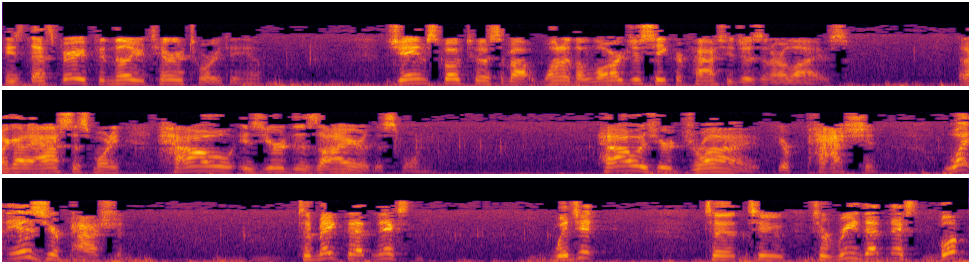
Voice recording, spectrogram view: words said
He's that's very familiar territory to him. James spoke to us about one of the largest secret passages in our lives. And I got to ask this morning, how is your desire this morning? How is your drive, your passion? What is your passion? To make that next widget? To, to, to read that next book?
